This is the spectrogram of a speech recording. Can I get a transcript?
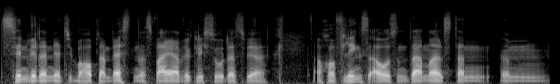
sind wir dann jetzt überhaupt am besten? Das war ja wirklich so, dass wir auch auf Linksaußen damals dann ähm,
